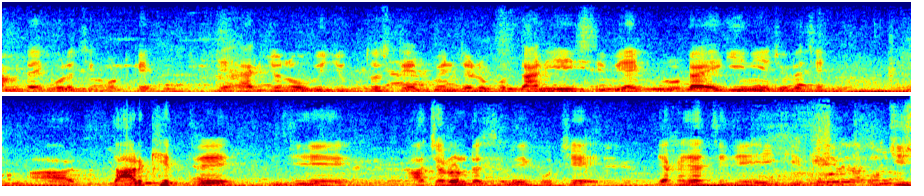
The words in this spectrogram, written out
আমি তাই বলেছি কোর্টকে যে একজন অভিযুক্ত স্টেটমেন্টের উপর দাঁড়িয়েই সিবিআই পুরোটা এগিয়ে নিয়ে চলেছে। আর তার ক্ষেত্রে যে আচরণটা সিবিআই করছে। দেখা যাচ্ছে যে এই কেসে পঁচিশ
